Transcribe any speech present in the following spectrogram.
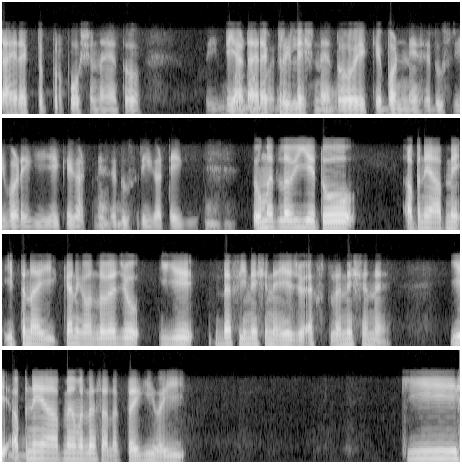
डायरेक्ट प्रोपोर्शन है तो या डायरेक्ट रिलेशन है तो एक के बढ़ने से दूसरी बढ़ेगी एक के घटने से दूसरी घटेगी। तो मतलब ये तो अपने आप में इतना ही कहने का मतलब है जो ये डेफिनेशन है ये जो एक्सप्लेनेशन है ये अपने आप में मतलब ऐसा लगता है कि भाई कि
